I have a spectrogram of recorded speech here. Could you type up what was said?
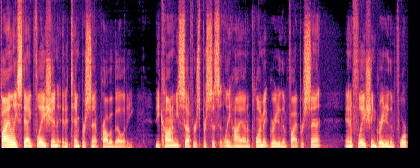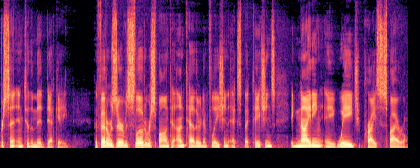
Finally, stagflation at a 10% probability. The economy suffers persistently high unemployment greater than 5% and inflation greater than 4% into the mid-decade. The Federal Reserve is slow to respond to untethered inflation expectations, igniting a wage price spiral.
